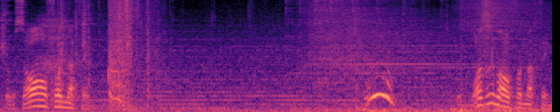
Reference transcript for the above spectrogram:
It was all for nothing. Woo! It wasn't all for nothing.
